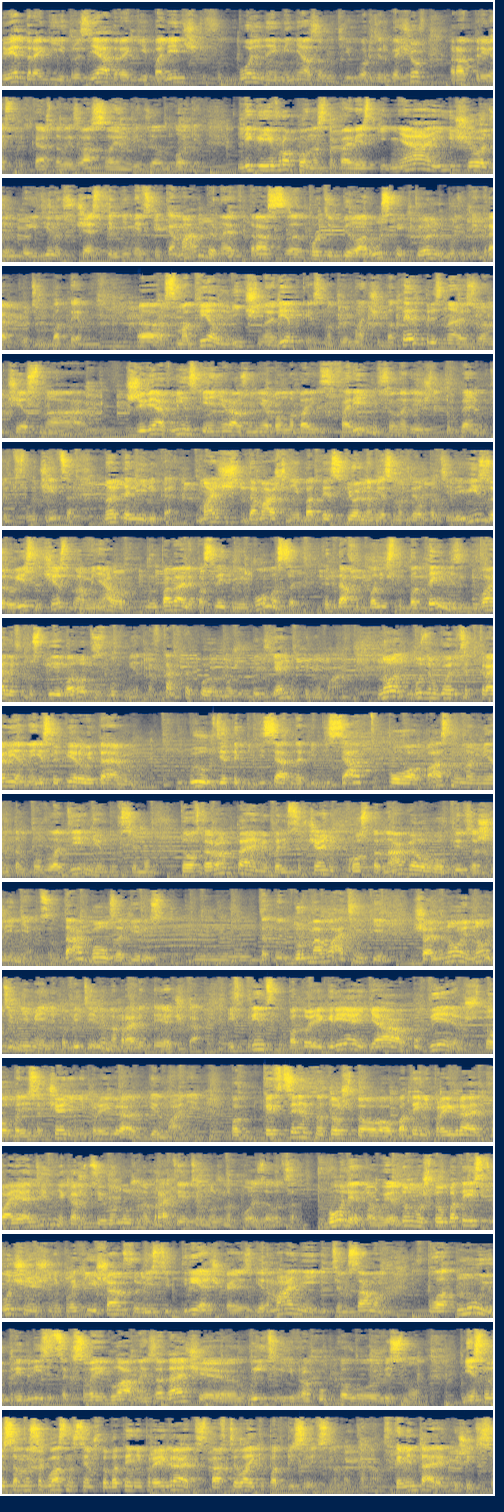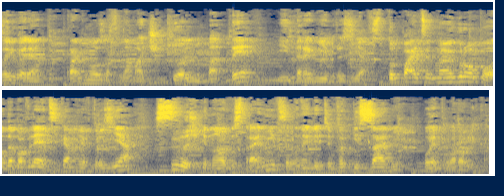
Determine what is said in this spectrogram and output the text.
Привет, дорогие друзья, дорогие болельщики футбольные. Меня зовут Егор Дергачев. Рад приветствовать каждого из вас в своем видеоблоге. Лига Европы у нас на повестке дня и еще один поединок с участием немецкой команды. На этот раз против белорусской Кёльн будет играть против Батэ. Э, смотрел лично, редко я смотрю матчи Батэ, признаюсь вам честно. Живя в Минске, я ни разу не был на Борисов арене, все надеюсь, что когда-нибудь это случится, но это лирика. Матч домашний Батэ с Кёльном я смотрел по телевизору, если честно, у меня вот выпадали последние волосы, когда футболисты Батэ не забивали в пустые ворота с двух метров. Как такое может быть, я не понимаю. Но, будем говорить откровенно, если первый тайм был где-то 50 на 50 по опасным моментам, по владению, по всему, то во втором тайме борисовчане просто на голову превзошли немцев. Да, гол забились такой дурноватенький, шальной, но тем не менее победили, набрали 3 очка. И в принципе по той игре я уверен, что борисовчане не проиграют в Коэффициент на то, что Батэ не проиграет 2,1, мне кажется, его нужно брать и этим нужно пользоваться. Более того, я думаю, что у Батэ есть очень-очень неплохие шансы увести 3 очка из Германии и тем самым вплотную приблизиться к своей главной задаче выйти в Еврокубковую весну. Если вы со мной согласны с тем, что Батэ не проиграет, ставьте лайк и подписывайтесь на мой канал. В комментариях пишите свои варианты прогнозов на матч Кёльн-Батэ. И, дорогие друзья, вступайте в мою группу, добавляйтесь ко мне в друзья. Ссылочки на обе страницы вы найдете в описании у этого ролика.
